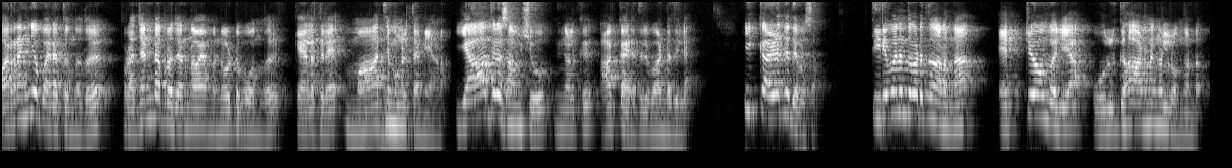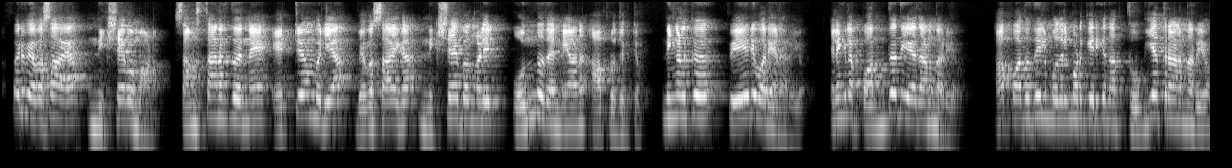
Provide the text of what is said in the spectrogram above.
പറഞ്ഞു പരത്തുന്നത് പ്രചണ്ഡ പ്രചരണമായി മുന്നോട്ട് പോകുന്നത് കേരളത്തിലെ മാധ്യമങ്ങൾ തന്നെയാണ്. യാതൊരു സംശയവും നിങ്ങൾക്ക് ആ കാര്യത്തിൽ വേണ്ടതില്ല. ഈ കഴിഞ്ഞ ദിവസം തിരുവനന്തപുരത്ത് നടന്ന ഏറ്റവും വലിയ ഉദ്ഘാടനങ്ങളിൽ ഒന്നുണ്ട്. ഒരു വ്യവസായ നിക്ഷേപമാണ്. സംസ്ഥാനത്ത് തന്നെ ഏറ്റവും വലിയ വ്യവസായിക നിക്ഷേപങ്ങളിൽ ഒന്ന് തന്നെയാണ് ആ പ്രൊജക്റ്റും. നിങ്ങൾക്ക് പേര് പറയാൻ അറിയോ അല്ലെങ്കിൽ ആ പദ്ധതി ഏതാണെന്ന് അറിയോ ആ പദ്ധതിയിൽ മുതൽ മുടക്കിയിരിക്കുന്ന തുക എത്രയാണെന്നറിയോ?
